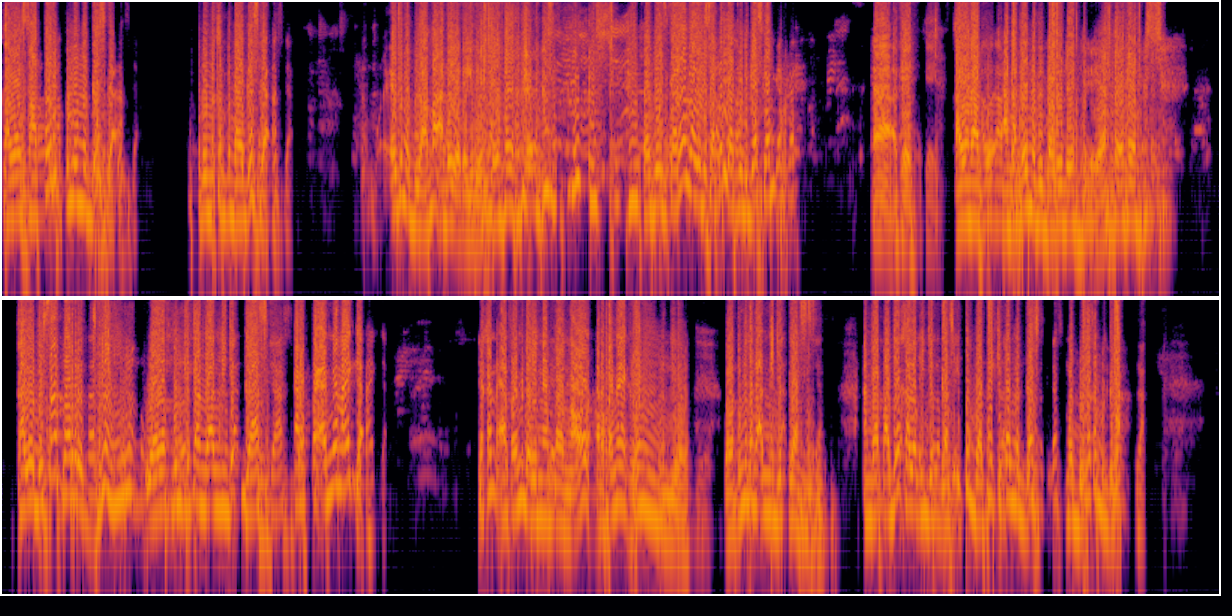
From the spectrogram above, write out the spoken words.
Kalau starter perlu ngegas nggak? Perlu nekan pedal gas nggak? Itu mobil lama ada ya kayak gitu ya. mobil sekarang kalau di starter nggak perlu digas kan? Ya, oke. Okay. Kalau nggak anggapnya mobil baru deh ya. Kalau di starter, walaupun kita nggak nginjek gas, RPM-nya naik nggak? Ya kan RPM dari nempel nol, RPM-nya naik gitu. Walaupun kita nggak nginjek gas. Anggap aja kalau injek gas itu berarti kita ngegas mobilnya kan bergerak.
